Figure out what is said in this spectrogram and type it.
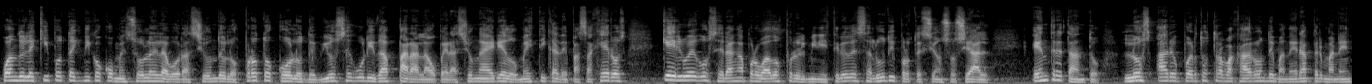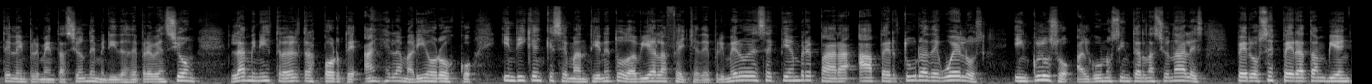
cuando el equipo técnico comenzó la elaboración de los protocolos de bioseguridad para la operación aérea doméstica de pasajeros que luego serán aprobados por el Ministerio de Salud y Protección Social. Entre tanto, los aeropuertos trabajaron de manera permanente en la implementación de medidas de prevención. La ministra del Transporte, Ángela María Orozco, indica que se mantiene todavía la fecha de primero de septiembre para apertura de vuelos incluso algunos internacionales, pero se espera también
